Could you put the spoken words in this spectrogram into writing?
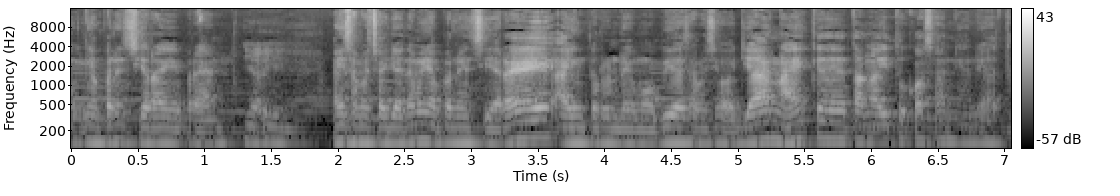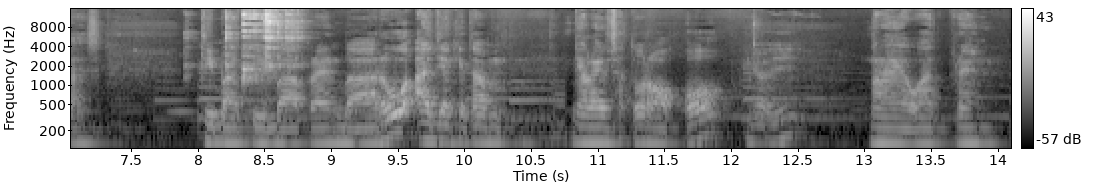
nyamperin si Ray friend Yoi. Aing sama si Ojan tuh mau nyamperin si Ray Aing turun dari mobil sama si Ojan naik ke tangga itu kosan yang di atas tiba-tiba friend baru aja kita nyalain satu rokok Yoi. ngelewat friend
